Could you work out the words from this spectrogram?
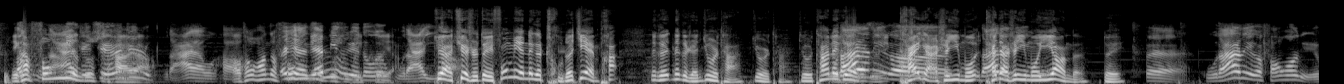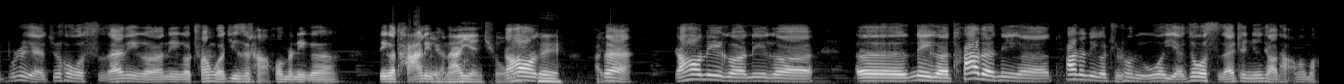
你看封面都是他呀这这人真是，古达呀！我靠，老头环的而且封面都是连命运都。跟古达一样。对啊，确实对，封面那个杵着剑啪，那个那个人就是他，就是他，就是他那个那个铠甲是一模，铠甲是一模一样的，对对，古达那个防火女不是也最后死在那个那个传火祭祀场后面那个那个塔里面拿眼球，然后对对，然后那个那个呃那个他的那个他的那个指兽女巫也最后死在震惊教堂了嘛？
